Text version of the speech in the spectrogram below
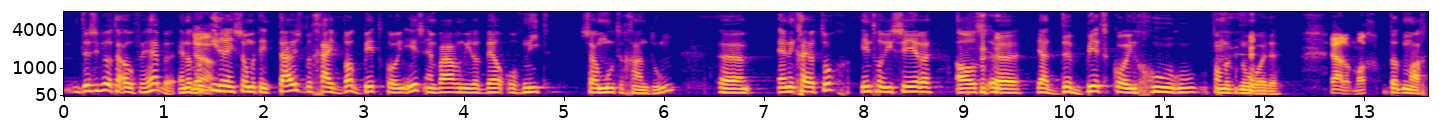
dus ik wil het daarover hebben. En dat ja. ook iedereen zo meteen thuis begrijpt wat bitcoin is... en waarom je dat wel of niet zou moeten gaan doen. Uh, en ik ga je toch introduceren als ja, de bitcoin-goeroe van het noorden. Ja, dat mag. Dat mag.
